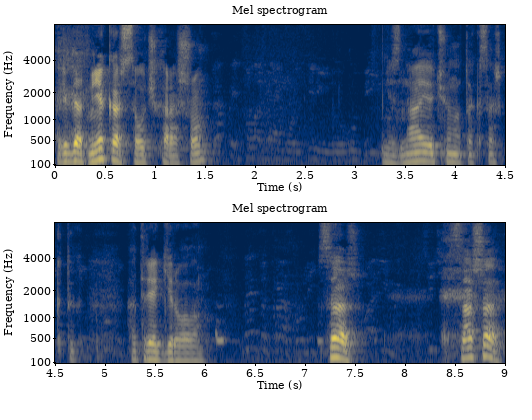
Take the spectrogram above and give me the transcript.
Ребят, мне кажется, очень хорошо. Не знаю, что она так, Сашка, так отреагировала. Саш, Саша.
